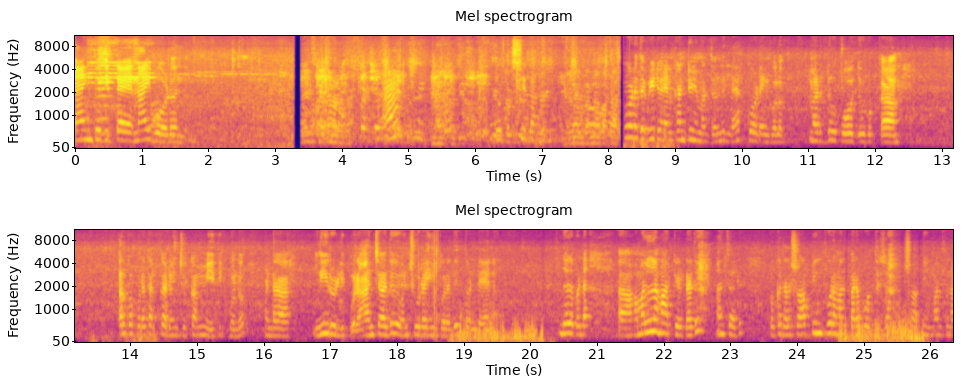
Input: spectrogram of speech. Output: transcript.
ನಾಯಿ ತೂದಿತ್ತೆ ನಾಯಿ ಬೋರ್ಡ್ ಒಂದು. ಕೋಡದ ವಿಡಿಯೋ ನಾನು ಕಂಟಿನ್ಯೂ ಮಾಡ್ತಂದಿಲ್ಲ ಕೋಡೆಂಗೋಲು ಮರ್ದು ಪೋದು ಬೊಕ್ಕ. ಅಲ್ಪ ಪೂರ ತರಕಾರಿ ಒಂಚೂರು ಕಮ್ಮಿ ತಿಕ್ಕೊಂಡು ಪಂಡ ನೀರುಳ್ಳಿ ಪೂರ ಅಂಚಾದು ಒಂಚೂರ ಇನ್ ಅದೇ ತೊಂಡೆಯನ್ನು ದಾದ ಪಂಡ ಮಲ್ಲ ಮಾರ್ಕೆಟ್ ಅದು ಅಂಚದು ಪಕ್ಕದಲ್ಲ ಶಾಪಿಂಗ್ ಪೂರ ಮಲ್ಪರ ಪೋತುಜ ಶಾಪಿಂಗ್ ಮಲ್ಪುನ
